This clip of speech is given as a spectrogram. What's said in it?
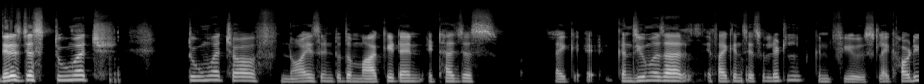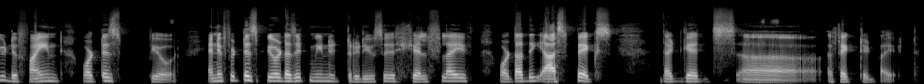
there is just too much too much of noise into the market and it has just like eh, consumers are if i can say so little confused like how do you define what is pure and if it is pure does it mean it reduces shelf life what are the aspects that gets uh, affected by it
